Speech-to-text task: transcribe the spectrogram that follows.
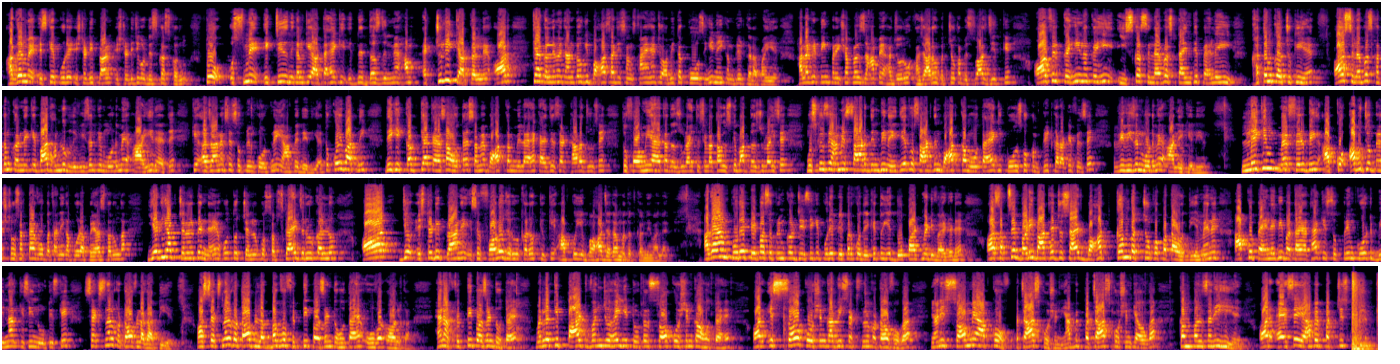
अगर मैं इसके पूरे स्टडी प्लान स्ट्रेटेजी को डिस्कस करूँ तो उसमें एक चीज़ निकल के आता है कि इतने दस दिन में हम एक्चुअली क्या कर लें और क्या लें मैं जानता हूँ कि बहुत सारी संस्थाएँ हैं जो अभी तक कोर्स ही नहीं कंप्लीट करा पाई हैं। हालाँकि टीम परीक्षा प्लस जहाँ पे हज़ारों हज़ारों बच्चों का विश्वास जीत के और फिर कहीं ना कहीं इसका सिलेबस टाइम के पहले ही खत्म कर चुकी है और सिलेबस खत्म करने के बाद हम लोग रिविजन के मोड में आ ही रहे थे कि अचानक से सुप्रीम कोर्ट ने यहाँ पे दे दिया तो कोई बात नहीं, देखिए कब क्या कैसा होता है, समय बहुत कम मिला है, कायदे से अट्ठारह जून से तो फॉर्म ही आया था, दस जुलाई तक चला था, उसके बाद दस जुलाई से मुश्किल से हमें साठ दिन भी नहीं दिया तो साठ दिन बहुत कम होता है कि कोर्स को कंप्लीट करा के फिर से रिवीजन मोड में आने के लिए। लेकिन मैं फिर भी आपको अब जो बेस्ट हो सकता है वो बताने का पूरा प्रयास करूँगा। यदि आप चैनल पे नए हो तो चैनल को सब्सक्राइब ज़रूर कर लो और जो स्टडी प्लान है, इसे फॉलो ज़रूर करो क्योंकि आपको ये बहुत ज़्यादा मदद करने वाला है। अगर हम पूरे पेपर सुप्रीम कोर्ट जैसे कि पूरे पेपर को देखें तो ये दो पार्ट में डिवाइडेड है। और सबसे बड़ी बात है जो शायद बहुत कम बच्चों को पता होती है। मैंने आपको पहले भी बताया था कि सुप्रीम कोर्ट बिना किसी नोटिस के सेक्शनल कट ऑफ़ लगाती है। और सेक्शनल कट ऑफ़ लगभग वो फिफ्टी होता है ओवरऑल का। है ना? फिफ्टी होता है। मतलब कि पार्ट वन जो है, ये टोटल सौ क्वेश्चन का होता है। और इस सौ क्वेश्चन का भी सेक्शनल कट ऑफ़ होगा। यानी सौ में आपको पचास क्वेश्चन, यहाँ पे पचास क्वेश्चन क्या होगा? कंपलसरी ही है। और ऐसे यहाँ पे पच्चीस क्वेश्चन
